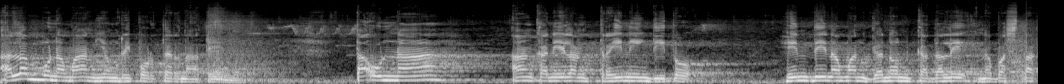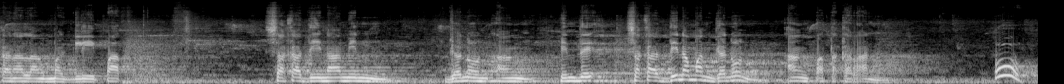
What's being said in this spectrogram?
alam mo naman yung reporter natin, taon na ang kanilang training dito. Hindi naman ganon kadali na basta ka na lang maglipat. Saka di namin ganon ang hindi saka di naman ganon ang patakaran. Oh.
